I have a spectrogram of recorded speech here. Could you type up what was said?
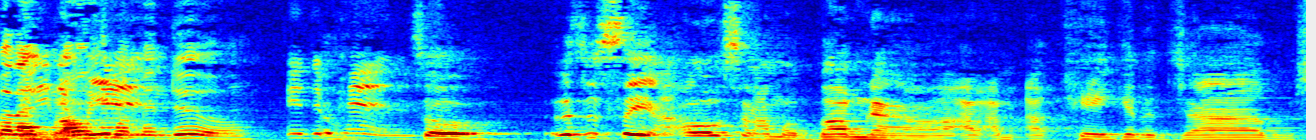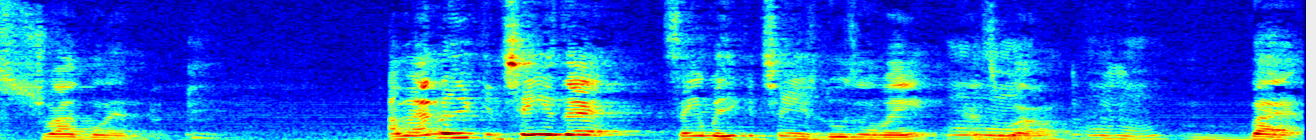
feel like It most women do. It depends. So let's just say all of a sudden I'm a bum now. I, I, I can't get a job. I'm struggling. I mean, I know you can change that. Same way you can change losing weight as Mhm. well. hmm But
